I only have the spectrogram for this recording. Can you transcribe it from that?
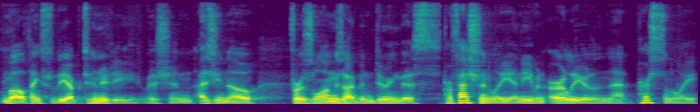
Well, thanks for the opportunity, Vishen. As you know, for as long as I've been doing this professionally and even earlier than that personally,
